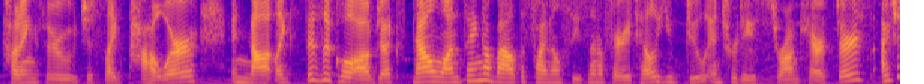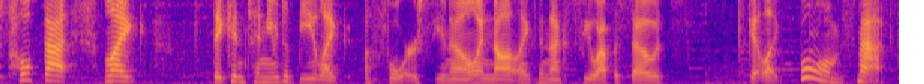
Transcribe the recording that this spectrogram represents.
cutting through just like power and not like physical objects. Now, one thing about the final season of Fairy Tail, you do introduce strong characters. I just hope that like they continue to be like a force, you know, and not like the next few episodes get like boom, smacked.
